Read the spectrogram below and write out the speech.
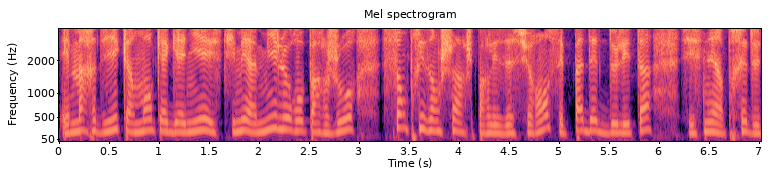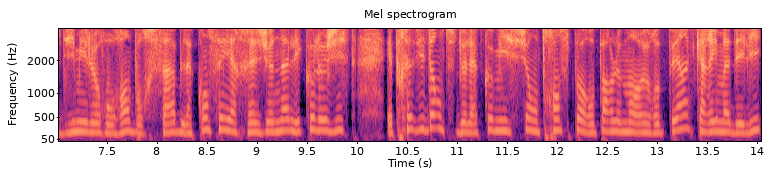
et Mardic. Un manque à gagner estimé à 1000 euros par jour, sans prise en charge par les assurances et pas d'aide de l'État, si ce n'est un prêt de 10 000 euros remboursable. La conseillère régionale écologiste et présidente de la commission transport au Parlement européen, Karima Deli,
